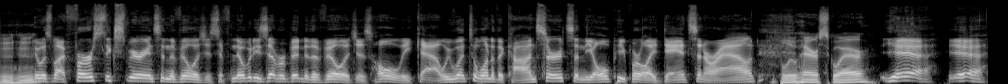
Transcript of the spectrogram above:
Mm-hmm. it was my first experience in the villages. If nobody's ever been to the villages, holy cow. We went to one of the concerts and the old people are like dancing around. Blue Hair Square. Yeah, yeah.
